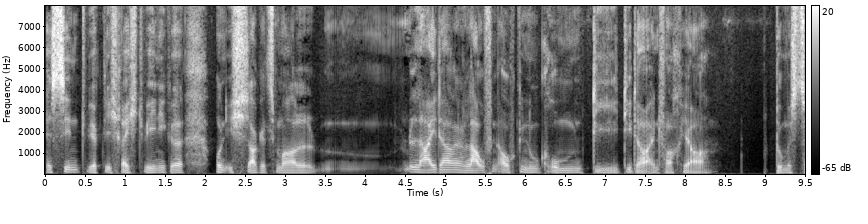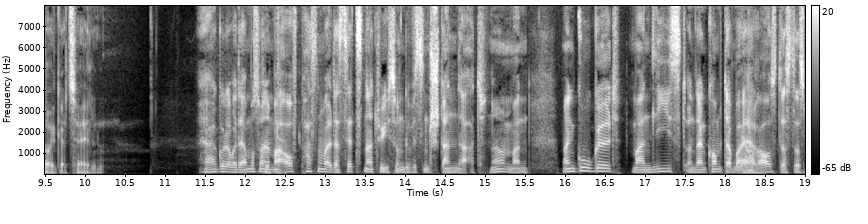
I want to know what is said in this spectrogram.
es sind wirklich recht wenige und ich sage jetzt mal, leider laufen auch genug rum, die, die da einfach ja dummes Zeug erzählen. Ja gut, aber da muss man immer aufpassen, weil das setzt natürlich so einen gewissen Standard. Ne? Man, man googelt, man liest und dann kommt dabei ja. heraus, dass, das,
